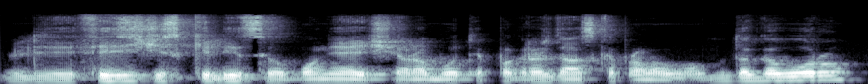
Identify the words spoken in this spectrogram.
физические лица, выполняющие работы по гражданско-правовому договору,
